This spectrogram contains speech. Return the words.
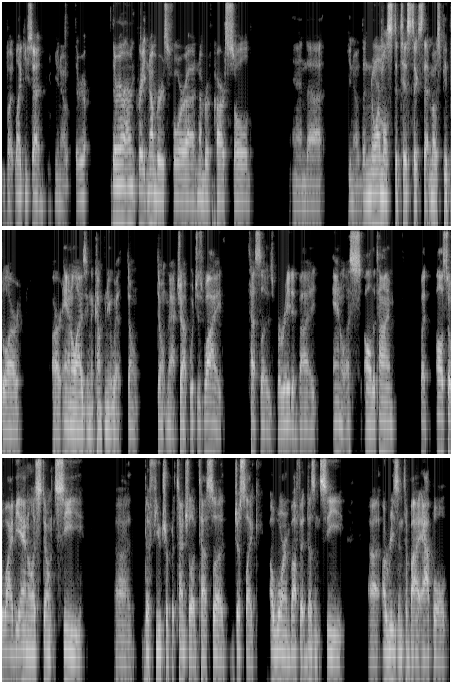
but like you said, you know there there aren't great numbers for uh, number of cars sold, and uh, you know the normal statistics that most people are are analyzing the company with don't don't match up, which is why Tesla is berated by analysts all the time, but also why the analysts don't see uh, the future potential of Tesla, just like a Warren Buffett doesn't see uh, a reason to buy Apple,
